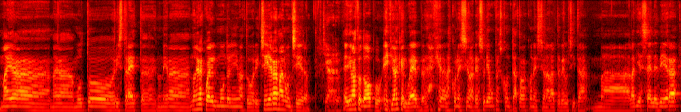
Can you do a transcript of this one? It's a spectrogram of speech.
ma era, ma era molto ristretta, non era, non era quello il mondo degli animatori. C'era, ma non c'era. Chiaro. È arrivato dopo, e in più anche il web, anche la connessione. Adesso diamo per scontato la connessione ad alta velocità, ma la DSL vera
